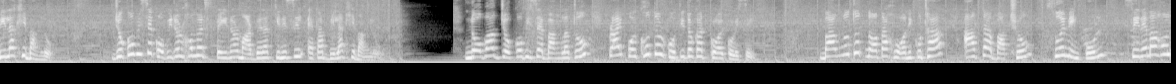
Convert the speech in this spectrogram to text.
বিলাসী বাংলো। জকভিছে কভিডৰ সময়ত স্পেইনৰ মাৰ্বেলাত কিনিছিল এটা বিলাসী বাংলো। নবাক জকভিছে বাংলাটো প্ৰায় পঁয়সত্তৰ কোটি টকাত ক্ৰয় কৰিছিল। বাংলোটোত নটা শোৱনি কোঠা আঠটা bathroom swimming pool cinema hall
